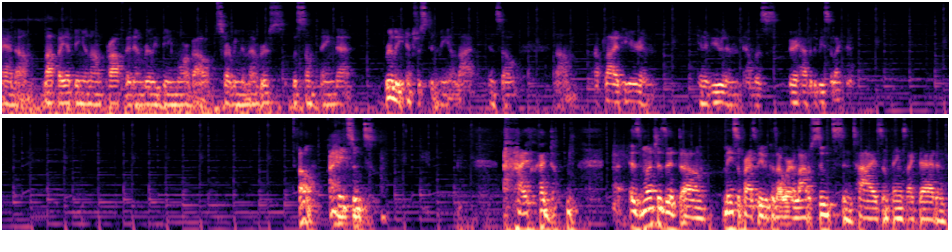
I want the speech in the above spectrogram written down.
And um, Lafayette being a nonprofit and really being more about serving the members was something that really interested me a lot. And so um, I applied here and interviewed and, and was very happy to be selected. Oh, I hate suits. I, I don't. As much as it um, may surprise me because I wear a lot of suits and ties and things like that, and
